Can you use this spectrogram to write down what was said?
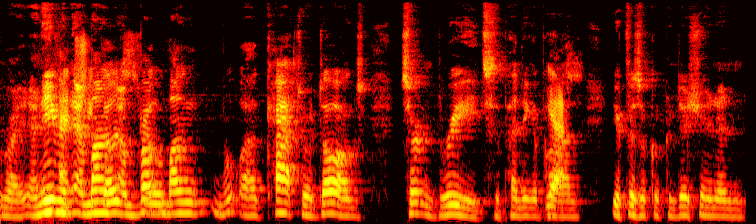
Right, and even And among through- among uh, cats or dogs, certain breeds, depending upon Yes. your physical condition and,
